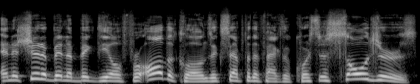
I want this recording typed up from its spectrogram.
And it should have been a big deal for all the clones, except for the fact, of course, they're soldiers.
